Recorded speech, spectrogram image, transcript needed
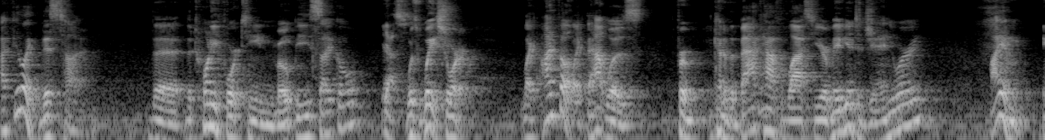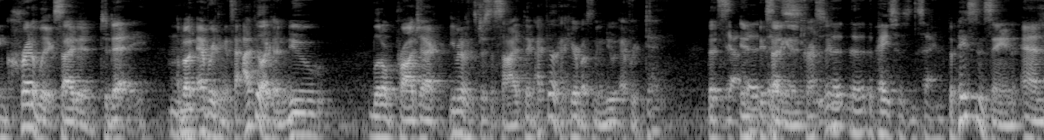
I feel like this time, the the 2014 Mopi cycle Yes. was way shorter. Like I felt like that was for kind of the back half of last year, maybe into January. I am incredibly excited today Mm-hmm. about everything that's happening. I feel like a new little project, even if it's just a side thing. I feel like I hear about something new every day. That's Yeah, in- it- exciting and interesting. The, the, the pace is insane. The pace is insane, and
